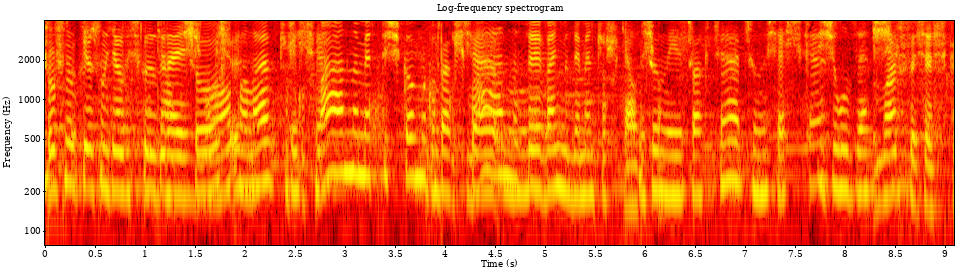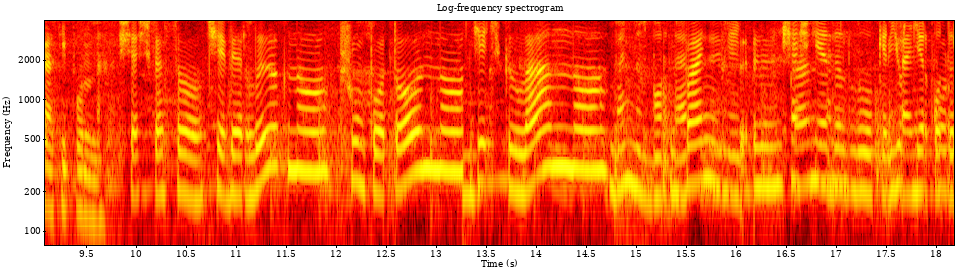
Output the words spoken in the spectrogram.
Чош нылпиосно чалтышкоды дырай. Чош. Палаз, чушкушман, мертишком, кушкушман, сревань мы демен чош утялтышком. жыны из бакча жыны шашка Сижилзе. Марсо шашка типонна. шашкасо чеберлыкно шумпотонно жечкыланно Вань мы сборная. Вань с- э, Шашки это злукер. Юркер который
